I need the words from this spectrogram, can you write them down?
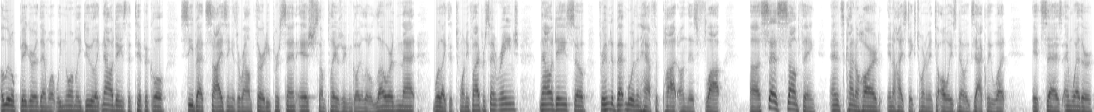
a little bigger than what we normally do. Like nowadays, the typical C bet sizing is around 30% ish. Some players are even going a little lower than that, more like the 25% range nowadays. So for him to bet more than half the pot on this flop uh, says something. And it's kind of hard in a high stakes tournament to always know exactly what it says and whether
